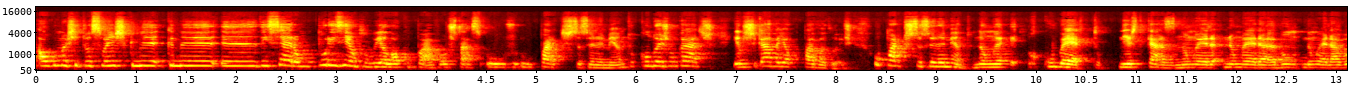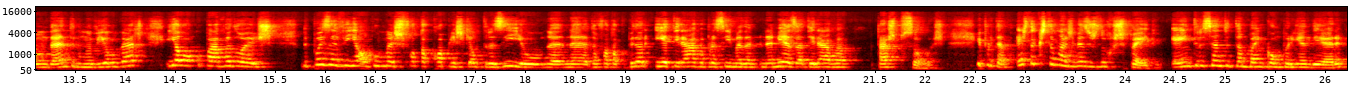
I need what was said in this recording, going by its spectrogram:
algumas situações que me, que me uh, disseram, por exemplo, ele ocupava o, o, o, parque de estacionamento com dois lugares. Ele chegava e ocupava dois. O parque de estacionamento não é coberto, neste caso não era, não era, não era abundante, não havia lugares, e ele ocupava dois. Depois havia algumas fotocópias que ele trazia ou na, na, da fotocopiadora e atirava para cima da na mesa, atirava para as pessoas. E, portanto, esta questão às vezes do respeito é interessante também compreender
